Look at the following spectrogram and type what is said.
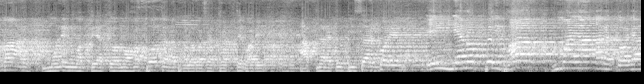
আমার মনের মধ্যে এত মহব্বত আর ভালোবাসা থাকতে পারে, আপনারা একটু বিচার করেন, এই নিরানব্বই ভাগ মায়া আর দয়া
